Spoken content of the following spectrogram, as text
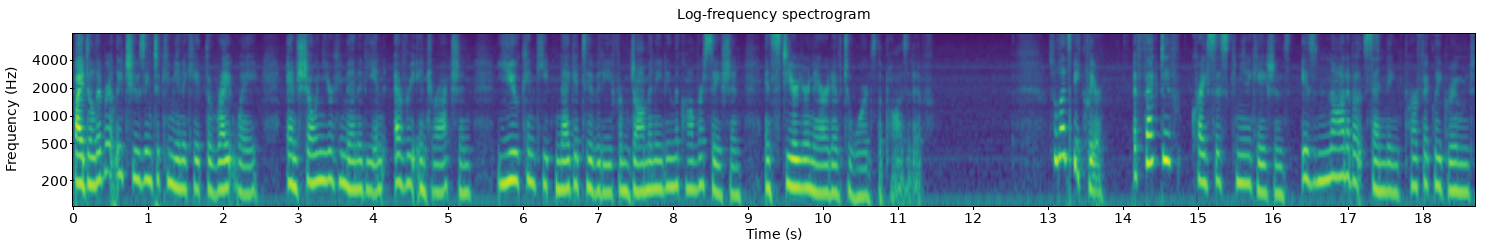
By deliberately choosing to communicate the right way and showing your humanity in every interaction, you can keep negativity from dominating the conversation and steer your narrative towards the positive. So let's be clear Effective crisis communications is not about sending perfectly groomed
